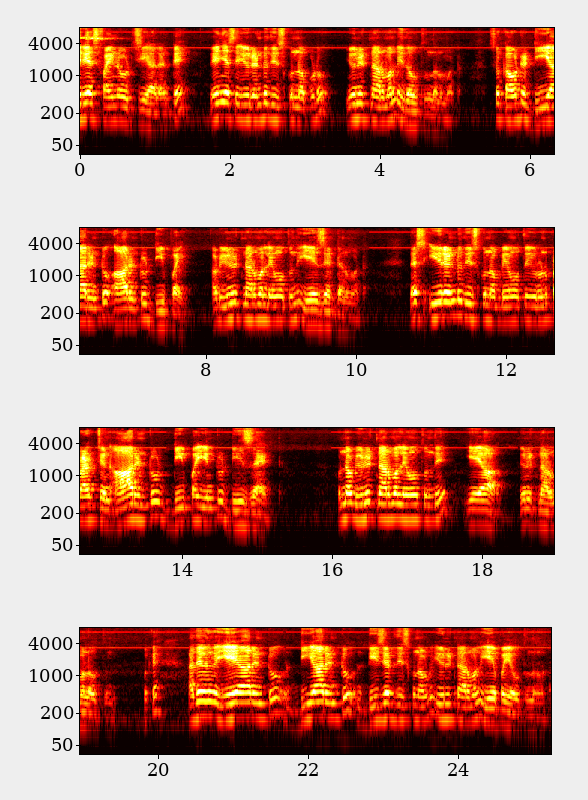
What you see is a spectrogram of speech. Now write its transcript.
areas find out చేయాలంటే ఏం చేస్తే ఇవి రెండు తీసుకున్నప్పుడు యూనిట్ నార్మల్ ఇది అవుతుంది అనమాట సో కాబట్టి DR into R into D phi అప్పుడు యూనిట్ నార్మల్ ఏమవుతుంది? ఏజెడ్ అనమాట నెక్స్ట్ ఈ రెండు తీసుకున్నప్పుడు ఏమవుతుంది? ఈ రెండు ప్రోడక్ట్ చేయండి. R into d phi into dz ఉన్నప్పుడు యూనిట్ నార్మల్ ఏమవుతుంది? ఏఆర్ యూనిట్ నార్మల్ అవుతుంది. ఓకే? అదేవిధంగా ar into dr into dz తీసుకున్నప్పుడు యూనిట్ నార్మల్ ఏపై అవుతుంది అనమాట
